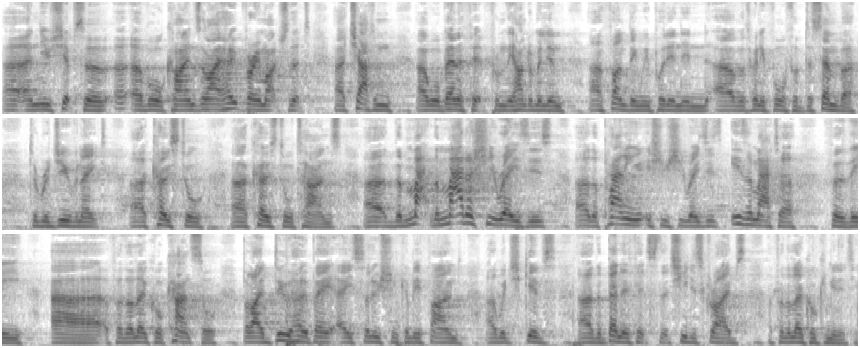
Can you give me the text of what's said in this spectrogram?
uh, and new ships of, uh, of, all kinds. And I hope very much that Chatham will benefit from the £100 million funding we put in in the 24th of December to rejuvenate coastal, coastal towns. the, ma- the matter she raises, the planning issue she raises, is a matter for the uh, for the local council, but I do hope a, a solution can be found uh, which gives uh, the benefits that she describes for the local community.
